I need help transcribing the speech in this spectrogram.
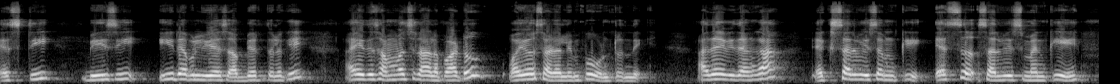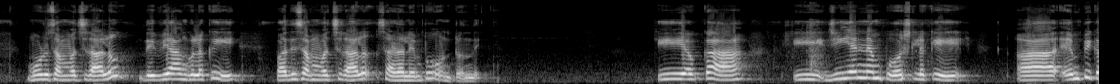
ఎస్టీ బీసీ ఈడబ్ల్యూఎస్ అభ్యర్థులకి ఐదు సంవత్సరాల పాటు వయో సడలింపు ఉంటుంది. అదేవిధంగా ఎక్స్ సర్వీసన్కి ఎస్ సర్వీస్మెన్కి మూడు సంవత్సరాలు దివ్యాంగులకి పది సంవత్సరాలు సడలింపు ఉంటుంది. ఈ యొక్క ఈ జిఎన్ఎం పోస్టులకి ఎంపిక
